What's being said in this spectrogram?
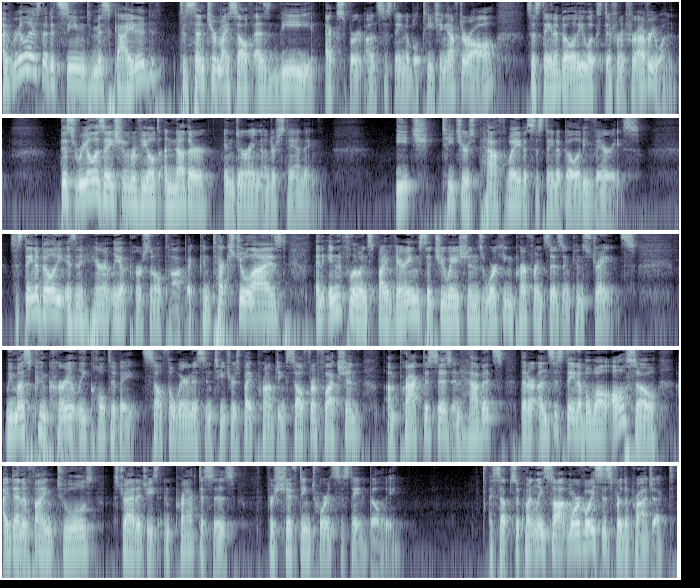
I realized that it seemed misguided to center myself as the expert on sustainable teaching. After all, sustainability looks different for everyone. This realization revealed another enduring understanding. Each teacher's pathway to sustainability varies. Sustainability is inherently a personal topic, contextualized and influenced by varying situations, working preferences, and constraints. We must concurrently cultivate self awareness in teachers by prompting self reflection on practices and habits that are unsustainable while also identifying tools, strategies, and practices for shifting towards sustainability. I subsequently sought more voices for the project.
